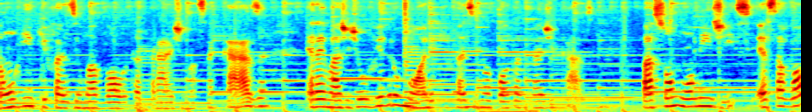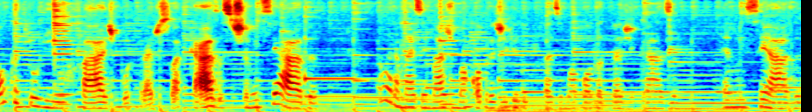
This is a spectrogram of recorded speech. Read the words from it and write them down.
Então, um rio que fazia uma volta atrás de nossa casa era a imagem de um vidro mole que fazia uma volta atrás de casa. Passou um homem e disse: Essa volta que o rio faz por trás de sua casa se chama enseada. Não era mais a imagem de uma cobra de vidro que fazia uma volta atrás de casa, era uma enseada.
